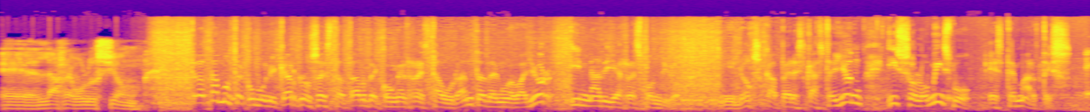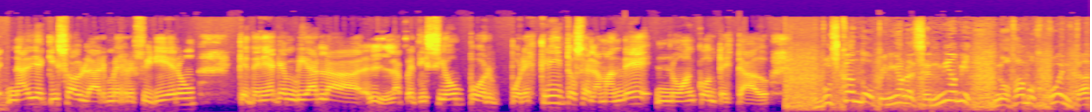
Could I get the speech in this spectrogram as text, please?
eh, la revolución. Tratamos de comunicarnos esta tarde con el restaurante de Nueva York y nadie respondió. Minosca Pérez Castellón hizo lo mismo este martes. Nadie quiso hablar, me refirieron que tenía que enviar la, la petición por, por escrito, se la mandé, no han contestado. Buscando opiniones en Miami, nos damos cuenta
